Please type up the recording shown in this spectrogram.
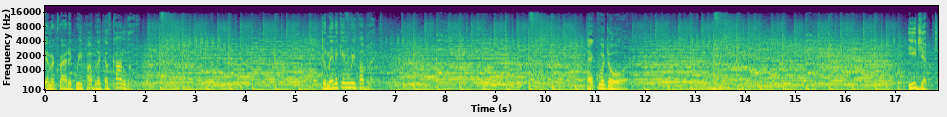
Democratic Republic of Congo, Dominican Republic, Ecuador, Egypt,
